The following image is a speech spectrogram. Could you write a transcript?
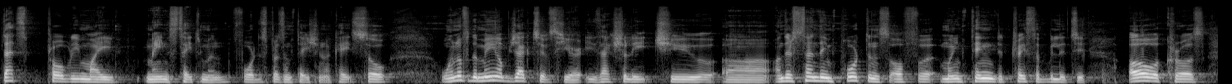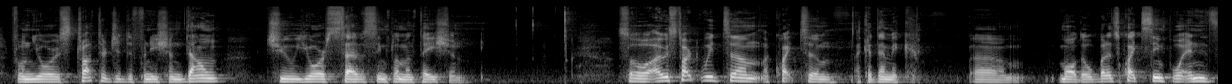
that's probably my main statement for this presentation. Okay, so one of the main objectives here is actually to uh, understand the importance of maintaining the traceability all across from your strategy definition down to your service implementation. So I will start with um, a quite um, academic um, model, but it's quite simple and it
